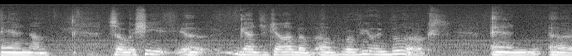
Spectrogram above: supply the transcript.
and um, so she uh, got the job of, of reviewing books, and uh,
